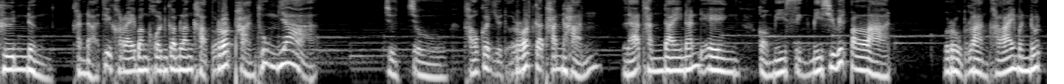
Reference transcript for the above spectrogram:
คืนหนึ่ง ขณะที่ใครบางคนกำลังขับรถผ่านทุ่งหญ้า จู่ๆเขาก็หยุดรถกระทันหัน และทันใดนั้นเองก็มีสิ่งมีชีวิตประหลาด รูปร่างคล้ายมนุษย์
